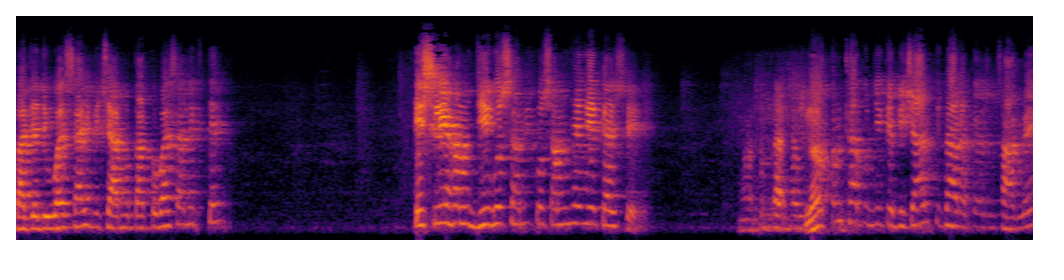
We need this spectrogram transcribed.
का यदि वैसा ही विचार होता तो वैसा लिखते इसलिए हम जी गोस्वामी को समझेंगे कैसे नरोत्तम ठाकुर जी के विचार की धारा के अनुसार में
